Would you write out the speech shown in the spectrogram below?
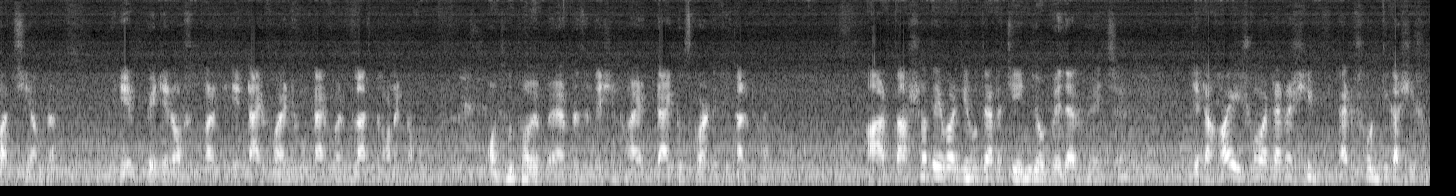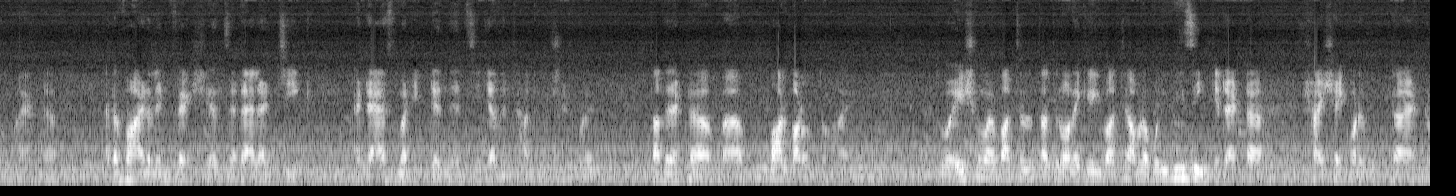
পাচ্ছি আমরা। পেটের পেটের অসুখ আর কি যে টাইফয়েড এবং টাইফয়েডগুলো আজকাল অনেক রকম অদ্ভুতভাবে প্রেজেন্টেশন হয় ডায়াগনোজ করা ডিফিকাল্ট হয়। আর তার সাথে এবার যেহেতু একটা চেঞ্জ অফ ওয়েদার হয়েছে যেটা হয় এই সময়টা একটা শীত, একটা সর্দি কাশি শুরু হয়, একটা একটা ভাইরাল ইনফেকশন একটা অ্যালার্জিক একটা অ্যাজমাটিক টেন্ডেন্সি যাদের থাকে বিশেষ করে, তাদের একটা বারবারত্ব হয়। তো এই সময় বাচ্চাদের, তাদের অনেকেই বাচ্চা, আমরা বলি উইজিং যেটা একটা সাই সাই করে মুখটা, একটা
